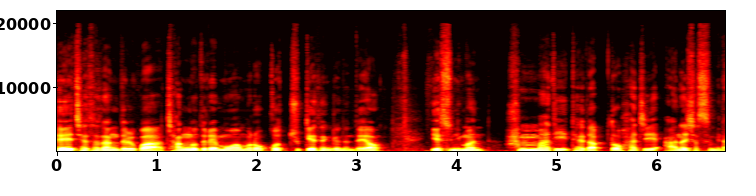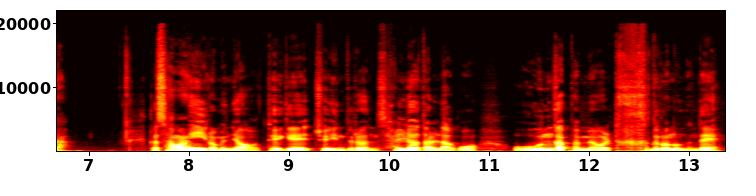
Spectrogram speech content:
대제사장들과 장로들의 모함으로 곧 죽게 생겼는데요. 예수님은 한마디 대답도 하지 않으셨습니다. 그 상황이 이러면요. 대개 죄인들은 살려달라고 온갖 변명을 다 늘어놓는데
